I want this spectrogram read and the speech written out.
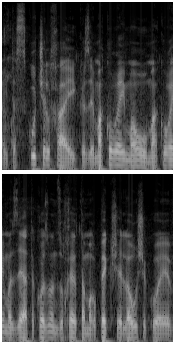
ההתעסקות שלך היא כזה, מה קורה עם ההוא, מה קורה עם הזה, אתה כל הזמן זוכר את המרפק של ההוא שכואב,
